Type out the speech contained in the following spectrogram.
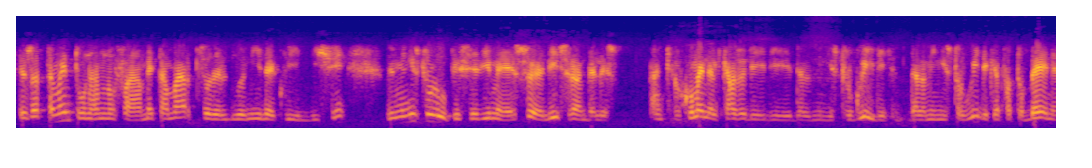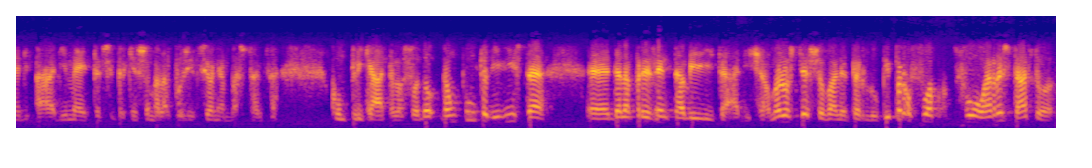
Esattamente un anno fa, a metà marzo del 2015, il ministro Lupi si è dimesso e lì c'erano delle anche come nel caso di, di, del ministro Guidi, della ministro Guidi che ha fatto bene a dimettersi perché insomma la posizione è abbastanza complicata la sua, da un punto di vista eh, della presentabilità, diciamo, e lo stesso vale per Lupi, però fu, fu arrestato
